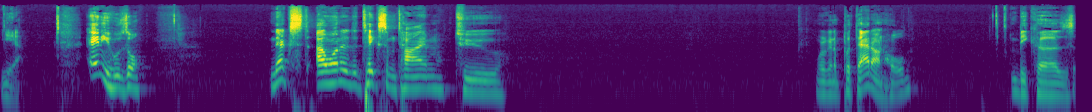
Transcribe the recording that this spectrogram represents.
Yeah. Any. Next, I wanted to take some time to we're going to put that on hold because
